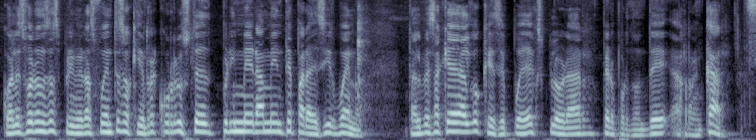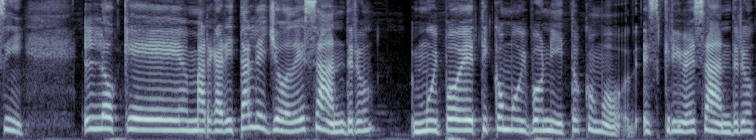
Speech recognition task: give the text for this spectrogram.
cuáles fueron esas primeras fuentes o quién recurre usted primeramente para decir, bueno, tal vez aquí hay algo que se puede explorar, pero por dónde arrancar? Sí. Lo que Margarita leyó de Sandro, muy poético, muy bonito, como escribe Sandro,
